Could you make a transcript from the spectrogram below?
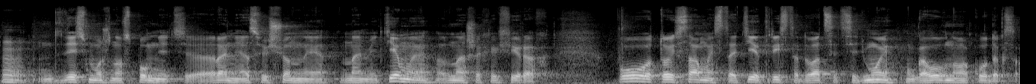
Mm. Здесь можно вспомнить э, ранее освещенные нами темы в наших эфирах по той самой статье 327 Уголовного кодекса.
